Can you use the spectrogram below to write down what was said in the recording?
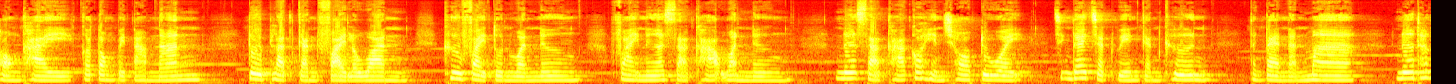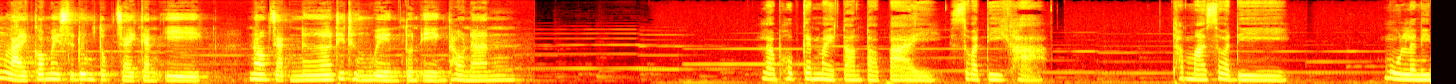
ของใครก็ต้องไปตามนั้น โดยผลัดกันฝ่ายละวัน คือฝ่ายตนวันหนึ่ง ฝ่ายเนื้อสาขาวันหนึ่ง เนื้อสาขาก็เห็นชอบด้วย จึงได้จัดเวรกันขึ้น ตั้งแต่นั้นมา เนื้อทั้งหลายก็ไม่สะดุ้งตกใจกันอีก นอกจากเนื้อที่ถึงเวรตนเองเท่านั้นแล้วพบกันใหม่ตอนต่อไป สวัสดีค่ะ ธรรมะสวัสดี มูลนิ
